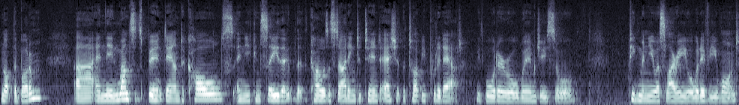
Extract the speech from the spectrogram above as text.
not the bottom. Uh, and then once it's burnt down to coals and you can see that the coals are starting to turn to ash at the top, you put it out with water or worm juice or pig manure slurry or whatever you want.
